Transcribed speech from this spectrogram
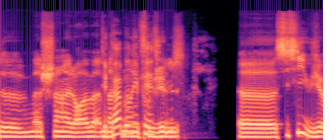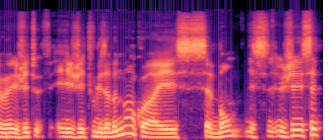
machin alors pas maintenant, abonné il faut que PS Plus? euh, si si j'ai j'ai tout- et j'ai tous les abonnements quoi et c'est bon et c'est- j'ai cette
